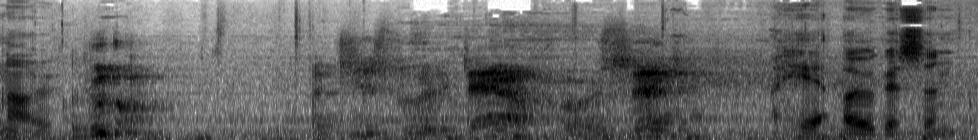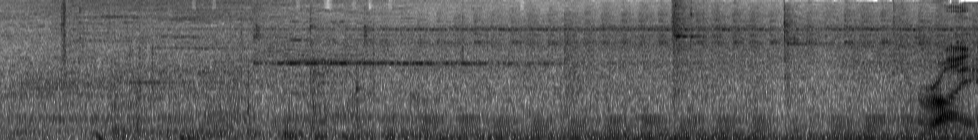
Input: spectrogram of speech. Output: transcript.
No, I just put it down for a second. I hear Ogerson. Right.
